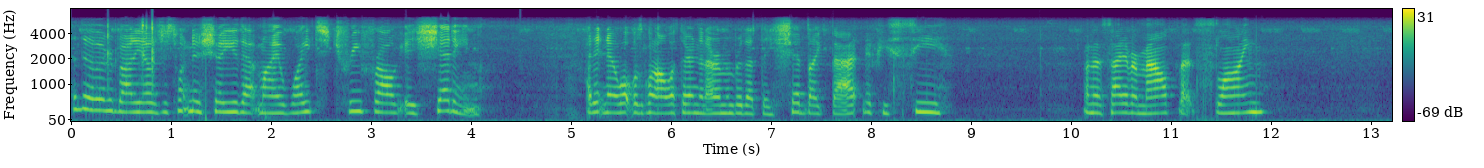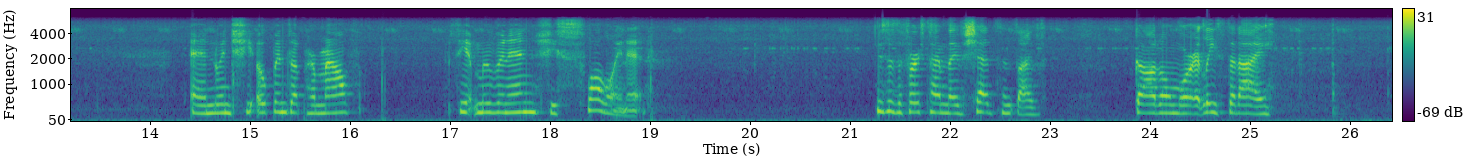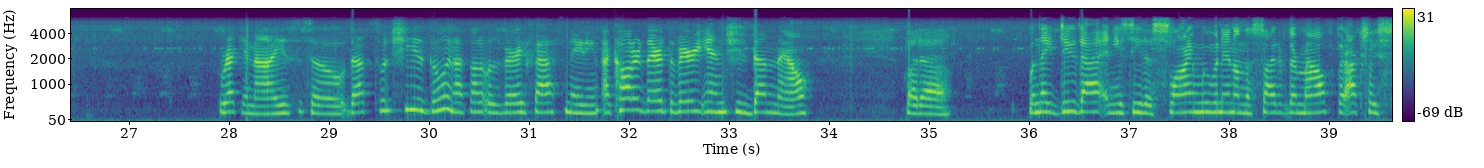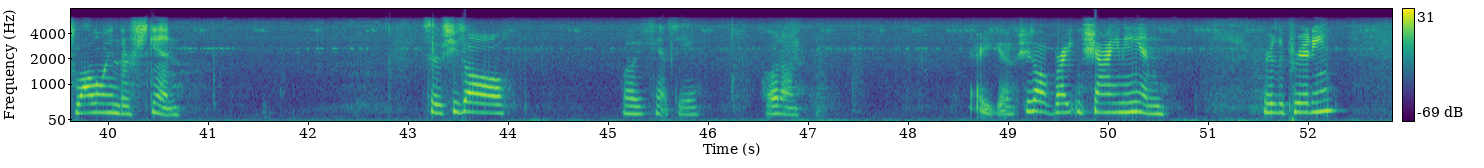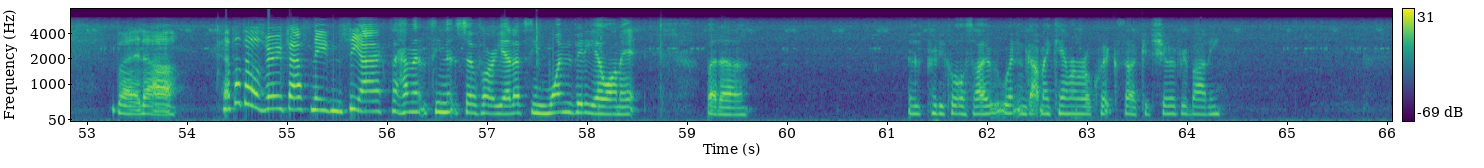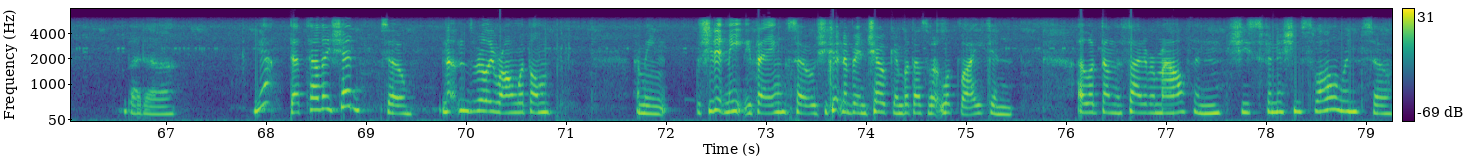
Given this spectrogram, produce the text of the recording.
Hello everybody, I was just wanting to show you that my white tree frog is shedding. I didn't know what was going on with her and then I remember that they shed like that. If you see on the side of her mouth that slime and when she opens up her mouth, see it moving in, she's swallowing it. This is the first time they've shed since I've got them or at least that I recognize. So that's what she is doing. I thought it was very fascinating. I caught her there at the very end. She's done now. But uh, when they do that and you see the slime moving in on the side of their mouth, they're actually swallowing their skin. So she's all, well you can't see. Hold on. There you go. She's all bright and shiny and really pretty. But uh, I thought that was very fascinating to see. I actually haven't seen it so far yet. I've seen one video on it, but uh, it was pretty cool. So I went and got my camera real quick so I could show everybody. But uh, yeah, that's how they shed. So nothing's really wrong with them. I mean, she didn't eat anything, so she couldn't have been choking, but that's what it looked like. And I looked on the side of her mouth, and she's finishing swallowing. So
